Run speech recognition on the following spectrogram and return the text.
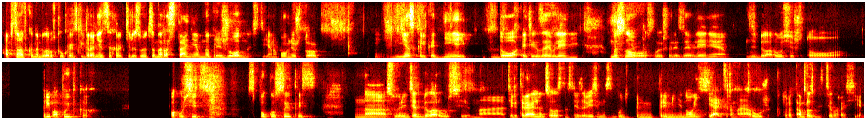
Обстановка на белорусско-украинской границе характеризуется нарастанием напряженности. Я напомню, что несколько дней до этих заявлений мы снова услышали заявление из Беларуси, что при попытках покуситься, спокуситись на суверенитет Беларуси, на территориальную целостность, независимость будет применено ядерное оружие, которое там разместила Россия.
